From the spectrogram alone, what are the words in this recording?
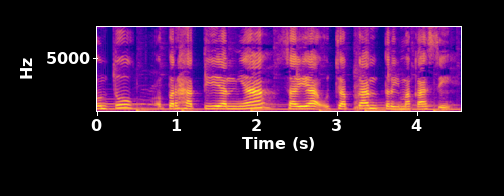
untuk perhatiannya saya ucapkan terima kasih.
